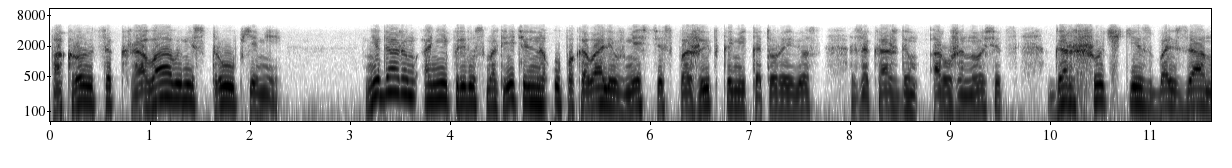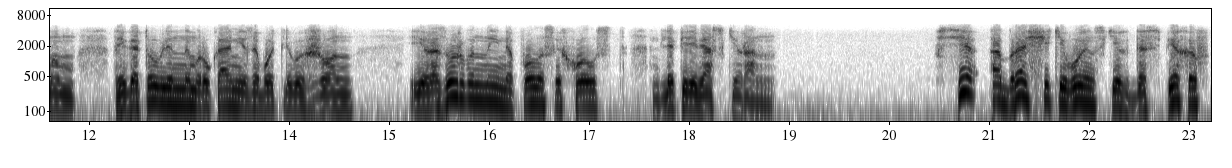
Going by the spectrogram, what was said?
покроются кровавыми струпьями, Недаром они предусмотрительно упаковали вместе с пожитками, которые вез за каждым оруженосец, горшочки с бальзамом, приготовленным руками заботливых жен, и разорванный на полосы холст для перевязки ран. Все образчики воинских доспехов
